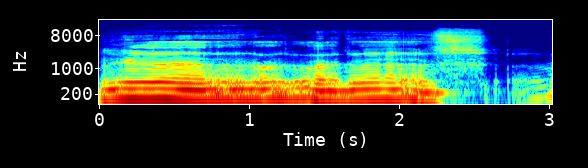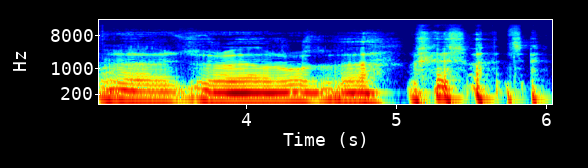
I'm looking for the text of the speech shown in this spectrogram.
うん、なんかね、うん、それ、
